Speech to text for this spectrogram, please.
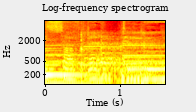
Soft bed. dead.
